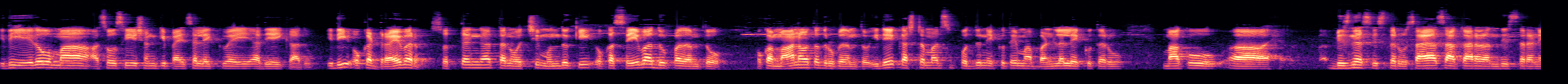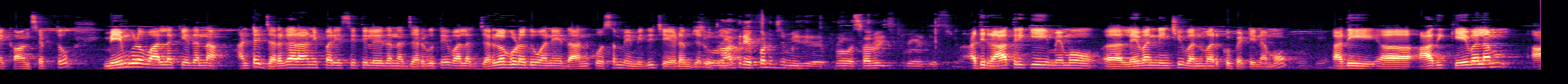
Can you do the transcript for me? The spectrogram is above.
ఇది ఏదో మా అసోసియేషన్కి పైసలు ఎక్కువై అదే కాదు. ఇది ఒక డ్రైవర్ సొంతంగా తను వచ్చి ముందుకి ఒక సేవా దృక్పథంతో ఒక మానవత దృక్పథంతో ఇదే కస్టమర్స్ పొద్దున్న ఎక్కితే మా బండ్లలో ఎక్కుతారు మాకు బిజినెస్ ఇస్తారు సహాయ సహకారాలు అందిస్తారనే కాన్సెప్ట్తో మేము కూడా వాళ్ళకి ఏదన్నా అంటే జరగరాని పరిస్థితులు ఏదైనా జరిగితే వాళ్ళకి జరగకూడదు అనే దానికోసం మేము ఇది చేయడం జరుగుతుంది. రాత్రి ఎప్పటి నుంచి మీ సర్వీస్ ప్రొవైడ్ చేస్తున్నారు? అది రాత్రికి మేము లెవెన్ నుంచి వన్ వరకు పెట్టినాము. అది అది కేవలం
